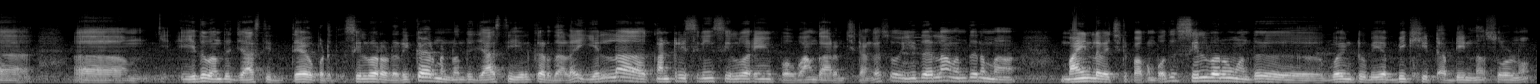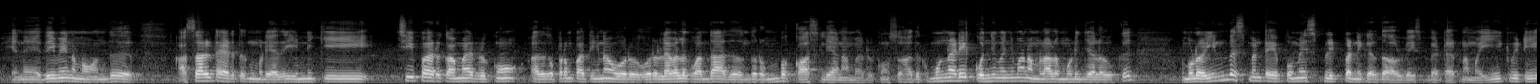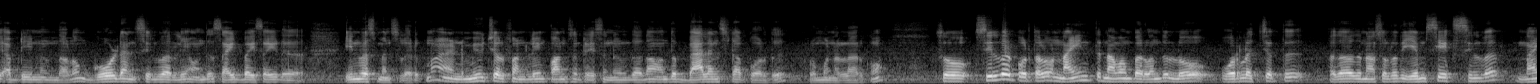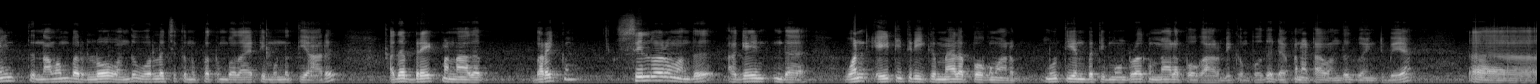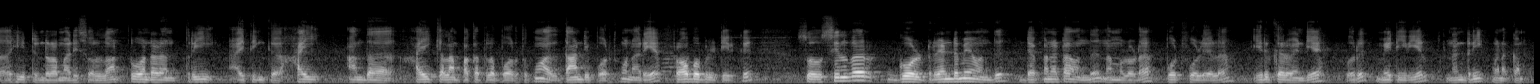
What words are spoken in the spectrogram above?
இது வந்து ஜாஸ்தி தேவைப்படுது. சில்வரோட ரிக்குயர்மெண்ட் வந்து ஜாஸ்தி இருக்கிறதால எல்லா கண்ட்ரீஸ்லேயும் சில்வரையும் இப்போ வாங்க ஆரம்பிச்சிட்டாங்க. ஸோ இதெல்லாம் வந்து நம்ம மைண்டில் வச்சுட்டு பார்க்கும்போது சில்வரும் வந்து going to be a big hit அப்படின்னு தான் சொல்லணும். ஏன்னா எதையுமே நம்ம வந்து அசால்ட்டாக எடுத்துக்க முடியாது. இன்றைக்கி சீப்பாக இருக்க மாதிரி இருக்கும். அதுக்கப்புறம் பார்த்திங்கன்னா ஒரு ஒரு லெவலுக்கு வந்தால் அது வந்து ரொம்ப காஸ்ட்லியான மாதிரி இருக்கும். ஸோ அதுக்கு முன்னாடியே கொஞ்சம் கொஞ்சமாக நம்மளால் முடிஞ்ச அளவுக்கு நம்மளோட இன்வெஸ்ட்மெண்ட்டை எப்போவுமே ஸ்ப்ளிட் பண்ணிக்கிறது ஆல்வேஸ் பெட்டர் நம்ம ஈக்விட்டி அப்படின்னு இருந்தாலும் கோல்டு அண்ட் சில்வர்லேயும் வந்து சைட் பை சைடு இன்வெஸ்ட்மெண்ட்ஸில் இருக்கணும். அண்ட் மியூச்சுவல் ஃபண்ட்லேயும் கான்சன்ட்ரேஷன் இருந்தால் தான் வந்து பேலன்ஸ்டாக போகிறது ரொம்ப நல்லாயிருக்கும் ஸோ சில்வர் பொறுத்தளவு நைன்த் நவம்பர் வந்து லோ ஒரு லட்சத்து அதாவது நான் சொல்கிறது MCX silver ninth November low வந்து ஒரு லட்சத்து முப்பத்தொம்போதாயிரத்தி முந்நூற்றி ஆறு. அதை பிரேக் பண்ணாத வரைக்கும் சில்வரும் வந்து அகெயின் இந்த ஒன் எயிட்டி த்ரீக்கு மேலே போக ஆரம்பி நூற்றி எண்பத்தி மூணு ரூபாய்க்கு மேலே போக ஆரம்பிக்கும் போது டெஃபினட்டாக வந்து கோயிங் டு பி ஹீட்டுன்ற மாதிரி சொல்லலாம். Two hundred and three I think high அந்த ஹைக்கெல்லாம் பக்கத்தில் போகிறதுக்கும் அதை தாண்டி போகிறதுக்கும் நிறைய ப்ராபபிலிட்டி இருக்குது ஸோ சில்வர் கோல்டு ரெண்டுமே வந்து டெஃபினட்டாக வந்து நம்மளோட போர்ட்ஃபோலியோவில் இருக்க வேண்டிய ஒரு மெட்டீரியல் நன்றி வணக்கம்.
